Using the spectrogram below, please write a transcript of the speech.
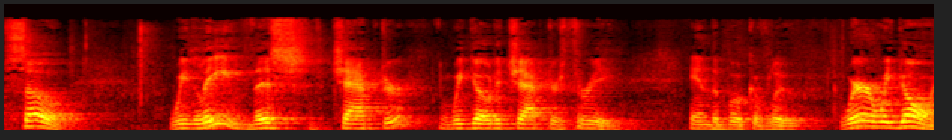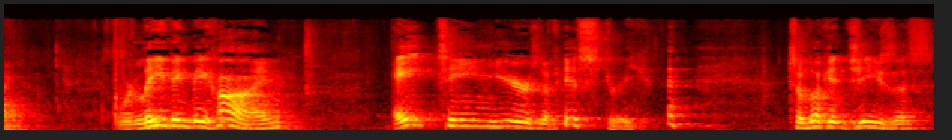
So, we leave this chapter, we go to chapter 3 in the book of Luke. Where are we going? We're leaving behind 18 years of history to look at Jesus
